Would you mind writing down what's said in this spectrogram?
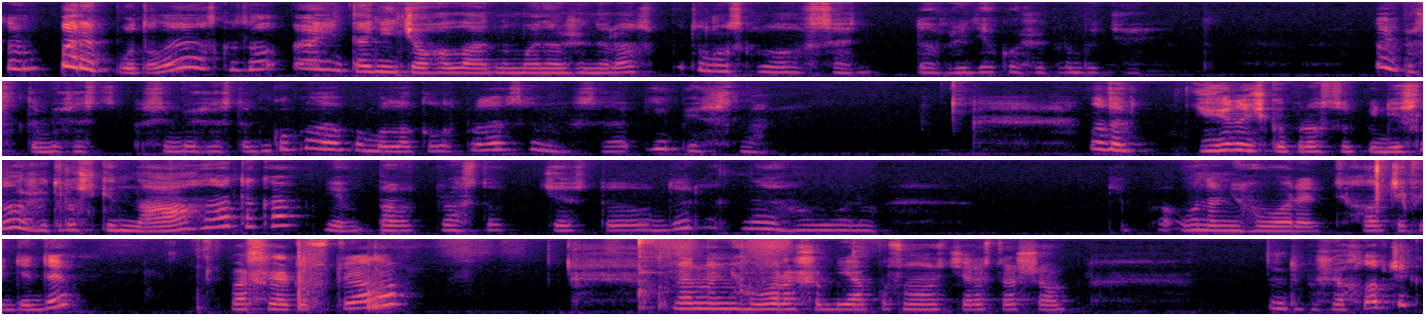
Там перепутала. Я сказала, ай, та нічого, ладно, мене вже не раз путала, сказала, все, добре, дякую, що пробачаєте. Ну, і просто тобі щось, собі щось там купила, побалакала з продавцем все, і пішла. Ну так жіночка просто підійшла, вже трошки нагла така. Я просто чисто дивлюсь не говорю. Типа, вона мені говорить, хлопчик відійди. Перше я тут стояла. Вона мені говорить, щоб я посунулася через те, що. Ну, типу, що я хлопчик.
